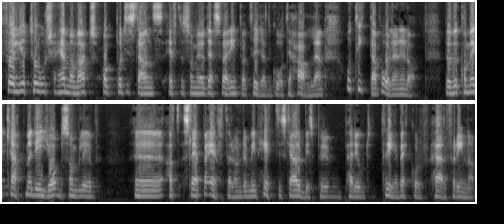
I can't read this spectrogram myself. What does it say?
Följer Tors hemmamatch och på distans eftersom jag dessvärre inte har tid att gå till hallen och titta på den idag. Behöver komma ikapp med det jobb som blev eh, att släpa efter under min hettiska arbetsperiod tre veckor här för innan.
